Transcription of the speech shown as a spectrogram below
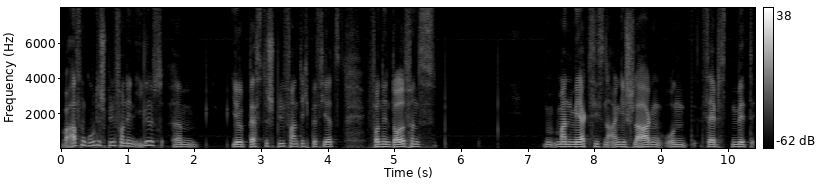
war es ein gutes Spiel von den Eagles. Ähm, ihr bestes Spiel fand ich bis jetzt. Von den Dolphins man merkt, sie sind angeschlagen und selbst mit,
